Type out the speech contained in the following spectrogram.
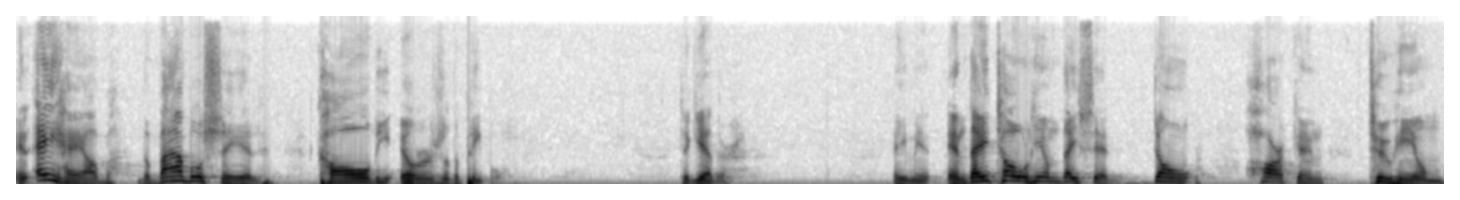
And Ahab, the Bible said, called the elders of the people together. Amen. And they told him, they said, don't hearken to him.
